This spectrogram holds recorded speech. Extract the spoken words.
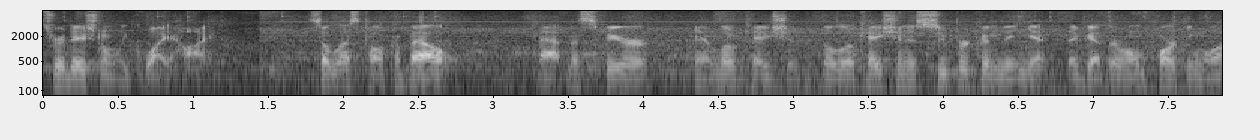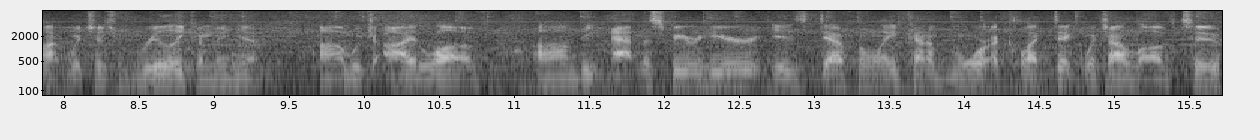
traditionally quite high. So let's talk about atmosphere and location. The location is super convenient. They've got their own parking lot, which is really convenient, um, which I love. Um, the atmosphere here is definitely kind of more eclectic, which I love too.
